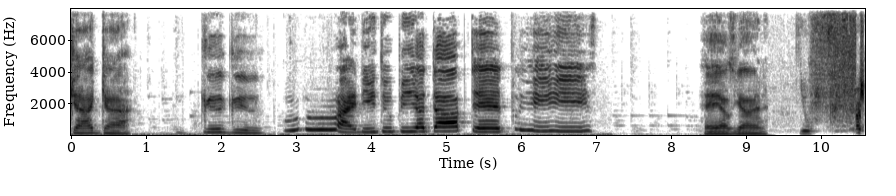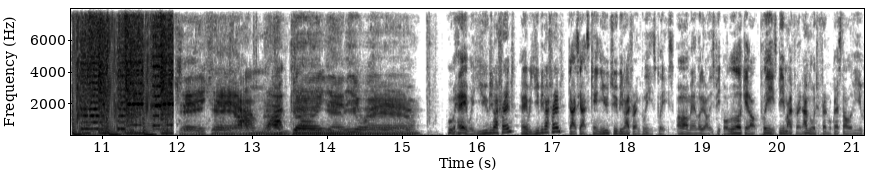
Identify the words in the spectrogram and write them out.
gaga, goo goo. Ooh, I need to be adopted, please. Hey, how's it going? You freaking JK, I'm not going anywhere. Ooh, hey, will you be my friend? Hey, will you be my friend? Guys, guys, can you two be my friend, please, please? Oh man, look at all these people. Look at all. Please be my friend. I'm going to friend request all of you.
